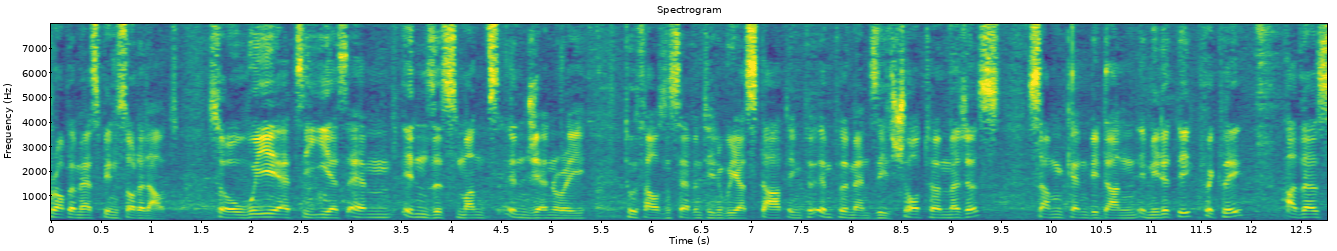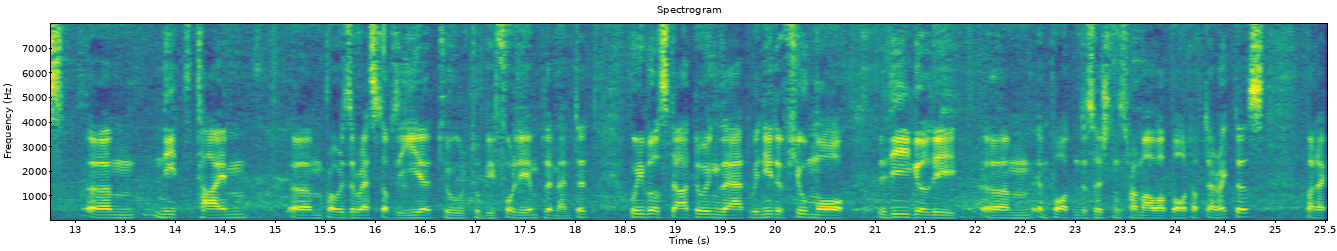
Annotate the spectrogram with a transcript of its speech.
problem has been sorted out. So we at the ESM in this month, in January 2017, we are starting to implement these short-term measures. Some can be done immediately, quickly. Others um, need time um, probably the rest of the year to, to be fully implemented. We will start doing that. We need a few more legally um, important decisions from our board of directors, but I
